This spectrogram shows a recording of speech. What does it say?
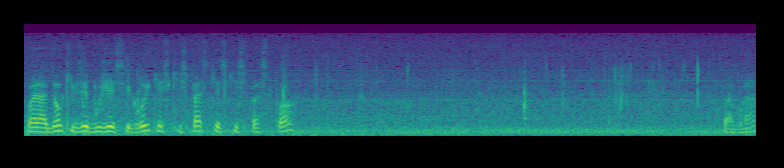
Voilà, donc il faisait bouger ses grues. Qu'est-ce qui se passe, qu'est-ce qui se passe pas? Voir.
